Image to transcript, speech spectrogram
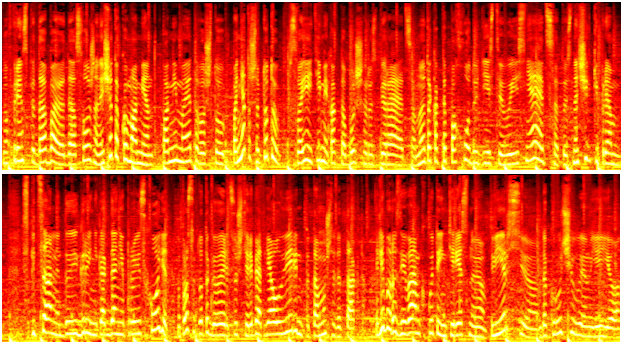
Ну, в принципе, добавить, да, сложно. Еще такой момент. Помимо этого, что понятно, что кто-то в своей теме как-то больше разбирается, но это как-то по ходу действия выясняется. То есть начитки прям специально до игры никогда не происходят. Но просто кто-то говорит, слушайте, ребят, я уверен, потому что это так-то. Либо развиваем какую-то интересную версию, докручиваем ее,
